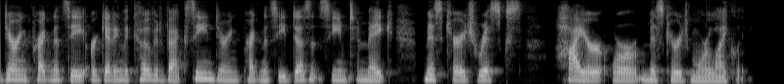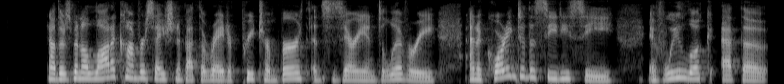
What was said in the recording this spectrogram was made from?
during pregnancy or getting the COVID vaccine during pregnancy doesn't seem to make miscarriage risks higher or miscarriage more likely. Now, there's been a lot of conversation about the rate of preterm birth and cesarean delivery. And according to the CDC, if we look at the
